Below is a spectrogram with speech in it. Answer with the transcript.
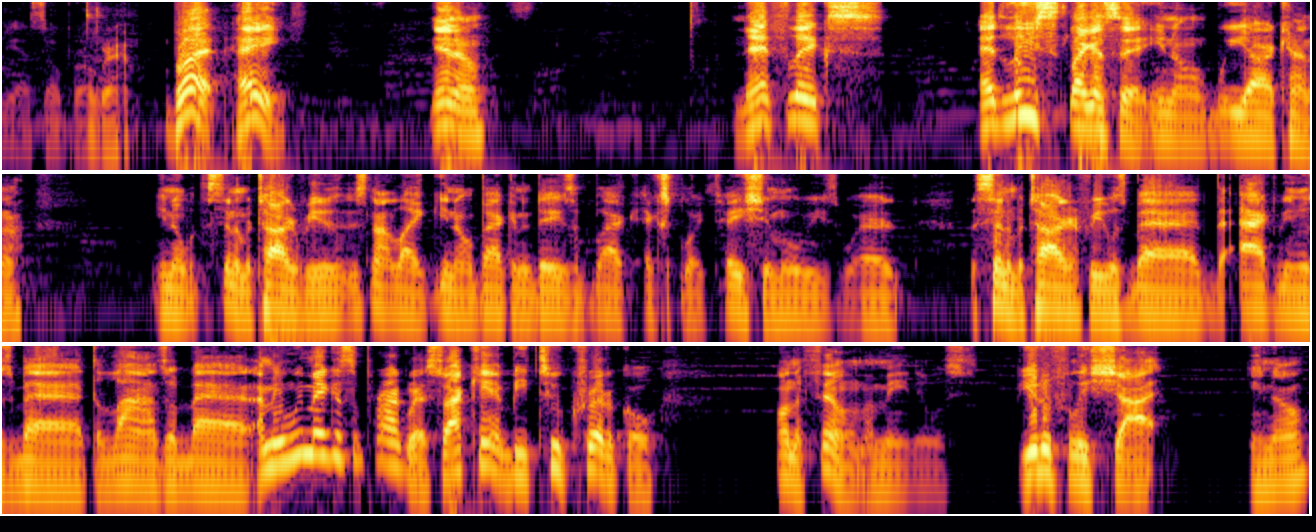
We are so programmed. But hey, you know, Netflix, at least, like I said, you know, we are kind of, you know, with the cinematography, it's not like, you know, back in the days of black exploitation movies where the cinematography was bad, the acting was bad, the lines were bad. I mean, we're making some progress, so I can't be too critical on the film. I mean, it was beautifully shot, you know.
